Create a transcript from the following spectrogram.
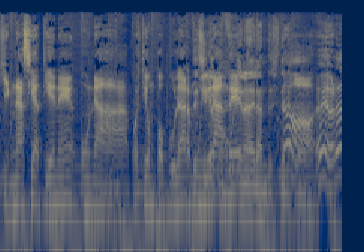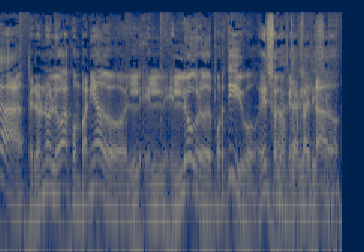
Gimnasia tiene una cuestión popular muy Decilo grande. Adelante, si no, es verdad, pero no lo ha acompañado el, el- el logro deportivo. Eso No, es lo que le ha está faltado.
